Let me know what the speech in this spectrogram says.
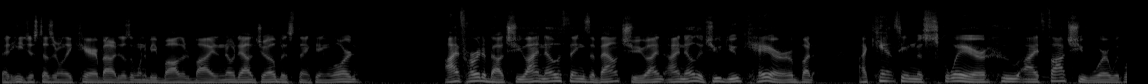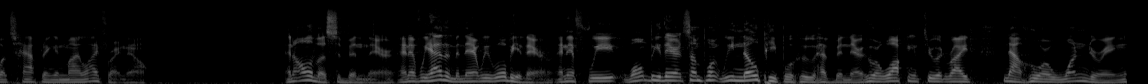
That he just doesn't really care about it doesn't want to be bothered by it. And no doubt job is thinking lord i've heard about you. I know things about you. I, I know that you do care but i can't seem to square who i thought you were with what's happening in my life right now and all of us have been there. And if we haven't been there, we will be there. And if we won't be there at some point, we know people who have been there, who are walking through it right now, who are wondering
